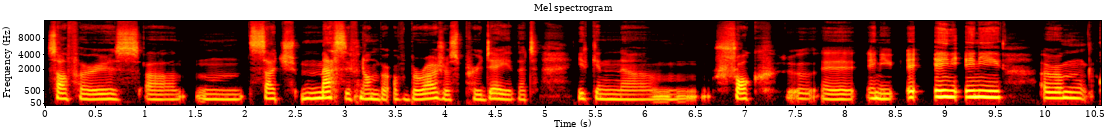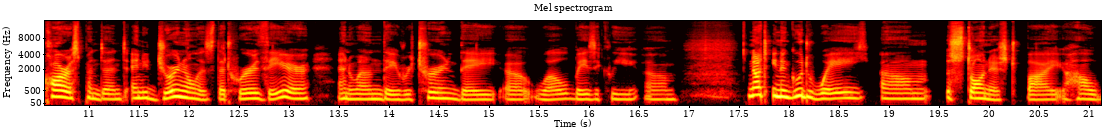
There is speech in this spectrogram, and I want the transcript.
suffers um, such massive number of barrages per day that you can um, shock uh, any any any um, correspondent, any journalists that were there, and when they returned, they uh, well basically um, not in a good way um, astonished by how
